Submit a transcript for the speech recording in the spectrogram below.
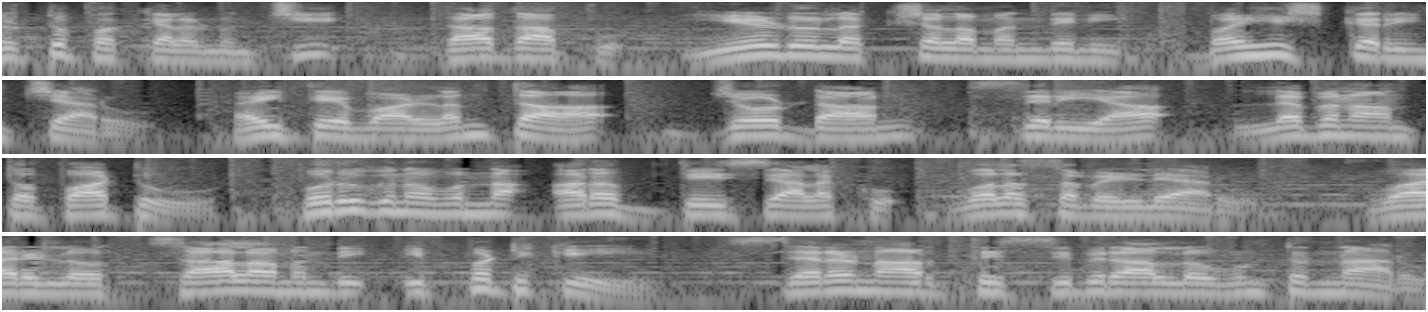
చుట్టుపక్కల నుంచి దాదాపు ఏడు లక్షల మందిని బహిష్కరించారు. అయితే వాళ్ళంతా జోర్డాన్ సిరియా లెబనాన్తో పాటు పొరుగున ఉన్న అరబ్ దేశాలకు వలస వెళ్ళారు వారిలో చాలా మంది ఇప్పటికీ శరణార్థి శిబిరాల్లో ఉంటున్నారు.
